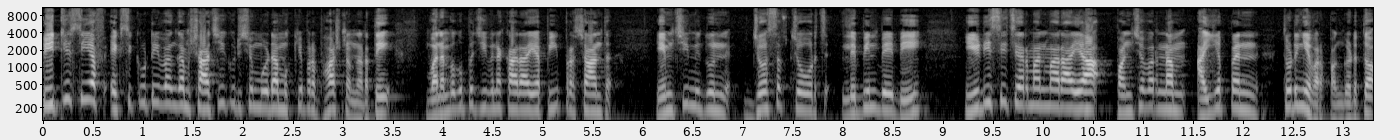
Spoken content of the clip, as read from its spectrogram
P T C F executive അംഗം ഷാജി കുരിശുമൂട് മുഖ്യപ്രഭാഷണം നടത്തി. വനംവകുപ്പ് ജീവനക്കാരായ P Prashanth M G Mithun Joseph George Libin Baby E D C ചെയർമാൻമാരായ പഞ്ചവർണം അയ്യപ്പൻ തുടങ്ങിയവർ പങ്കെടുത്തു.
